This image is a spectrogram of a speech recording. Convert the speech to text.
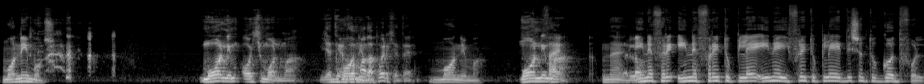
Μονίμως. Μόνιμ, όχι μόνιμα. Για την Μόνιμα. εβδομάδα που έρχεται. Μόνιμα. Μόνιμα. Θα- ναι. Τρελό. είναι, free, είναι, free to play, είναι η free to play edition του Godfall.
